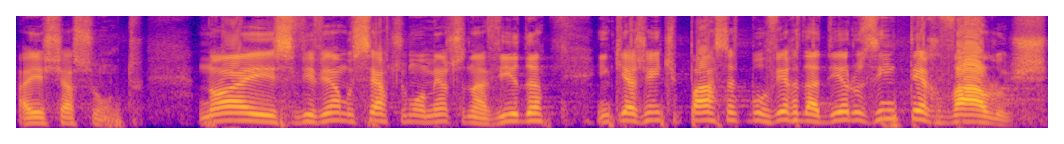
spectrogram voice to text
a este assunto. Nós vivemos certos momentos na vida em que a gente passa por verdadeiros intervalos.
